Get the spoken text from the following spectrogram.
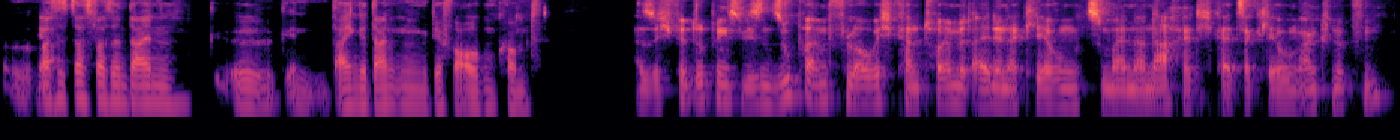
Was ja. ist das, was in deinen, äh, in deinen Gedanken dir vor Augen kommt? Also ich finde übrigens, wir sind super im Flow. Ich kann toll mit all den Erklärungen zu meiner Nachhaltigkeitserklärung anknüpfen.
